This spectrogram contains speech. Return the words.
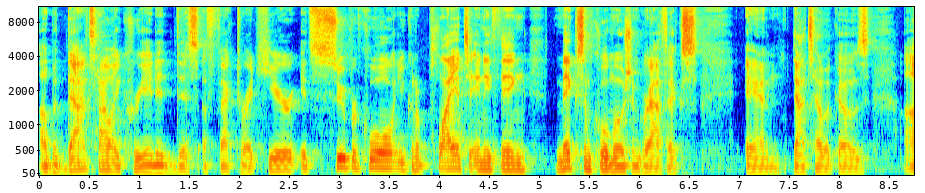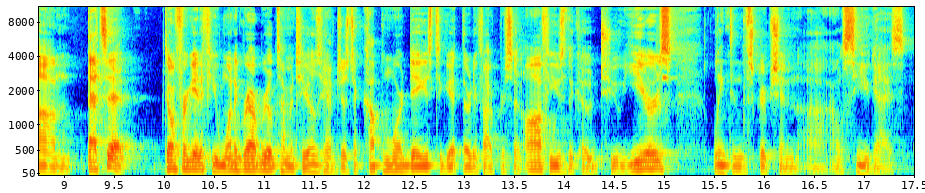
Uh, but that's how I created this effect right here. It's super cool. You can apply it to anything, make some cool motion graphics, and that's how it goes. Um, that's it. Don't forget, if you want to grab real-time materials, you have just a couple more days to get 35% off. Use the code 2 years, linked in the description. Uh, I'll see you guys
